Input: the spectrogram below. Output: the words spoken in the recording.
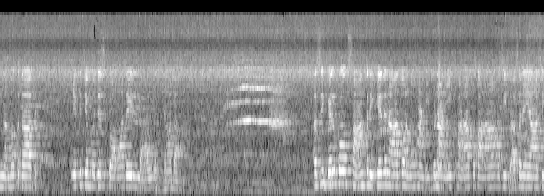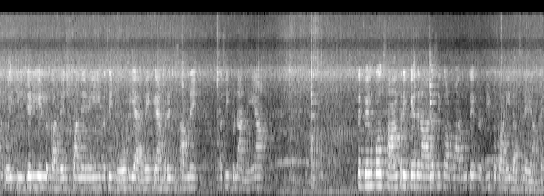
ਨਮਕ ਦਾ ਤੇ ਇੱਕ ਚਮਚ ਅਸੀਂ ਪਾਵਾਂਗੇ ਲਾਲ ਮਿਰਚਾਂ ਦਾ। ਅਸੀਂ ਬਿਲਕੁਲ ਆਸਾਨ ਤਰੀਕੇ ਦੇ ਨਾਲ ਤੁਹਾਨੂੰ ਹਾਂਡੀ ਬਣਾਣੀ ਖਾਣਾ ਪਕਾਣਾ ਅਸੀਂ ਦੱਸਨੇ ਆ ਅਸੀਂ ਕੋਈ ਚੀਜ਼ ਜਿਹੜੀ ਇਹ ਲਕਾਂਦੇ ਛਪਾਉਂਦੇ ਨਹੀਂ, ਅਸੀਂ ਜੋ ਵੀ ਹੈ, ਵੇ ਕੈਮਰੇ ਦੇ ਸਾਹਮਣੇ ਅਸੀਂ ਬਣਾਉਂਦੇ ਆ ਤੇ ਬਿਲਕੁਲ ਆਸਾਨ ਤਰੀਕੇ ਦੇ ਨਾਲ ਅਸੀਂ ਤੁਹਾਨੂੰ ਆਲੂ ਤੇ ਅਰਬੀ ਪਕਾਣੀ ਦੱਸਨੇ ਆ ਪਏ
